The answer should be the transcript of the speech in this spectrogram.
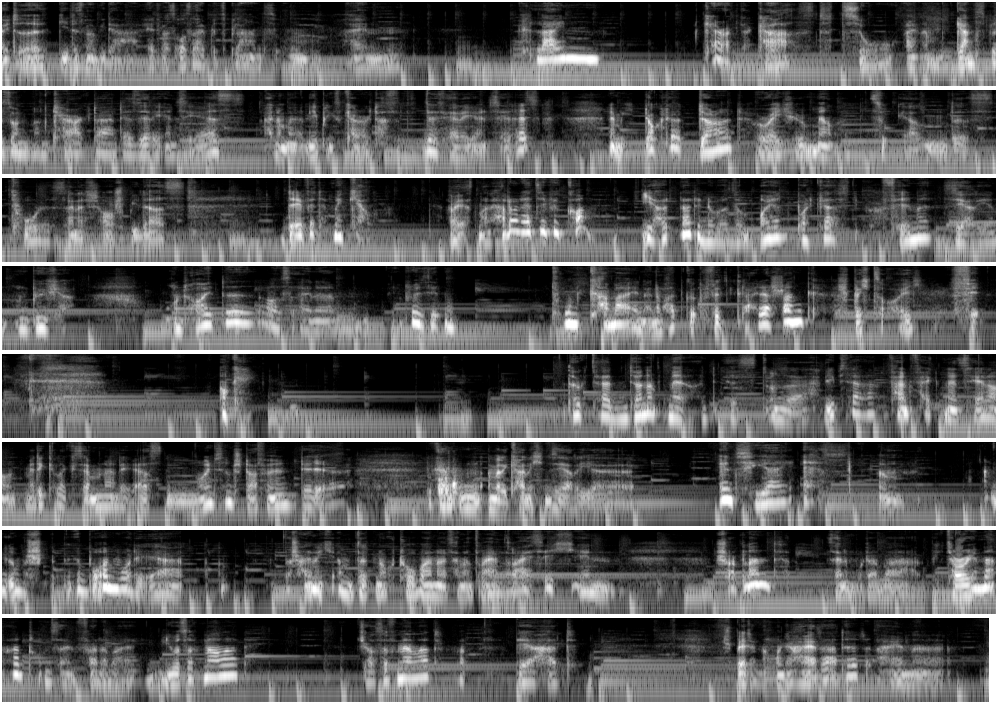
Heute geht es mal wieder etwas außerhalb des Plans um einen kleinen Character Cast zu einem ganz besonderen Charakter der Serie NCS, einer meiner Lieblingscharakters der Serie NCS, nämlich Dr. Donald Rachel Mallard zu Ehren des Todes seines Schauspielers David McCallum. Aber erstmal hallo und herzlich willkommen. Ihr hört Nerduniversum, euren Podcast über Filme, Serien und Bücher. Und heute aus einem improvisierten Tonkammer in einem halb geöffneten Kleiderschrank spricht zu euch Phil. Okay. Dr. Donald Mallard ist unser liebster Fun Fact Erzähler und Medical Examiner der ersten 19 Staffeln der bekannten amerikanischen Serie NCIS. Ähm, geboren wurde er wahrscheinlich am 3. Oktober 1933 in Schottland. Seine Mutter war Victoria Mallard und sein Vater war Joseph Mallard. Joseph Mallard, der hat später nochmal geheiratet. Eine,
